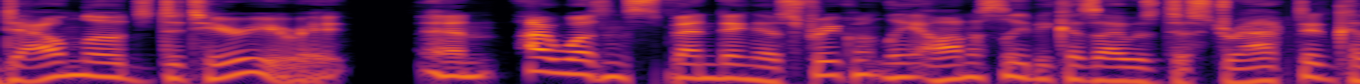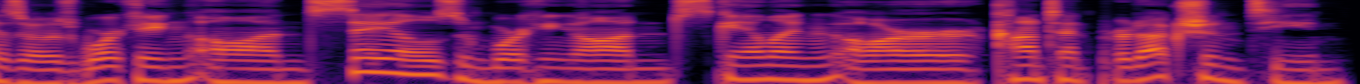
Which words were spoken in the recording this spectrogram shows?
downloads deteriorate. And I wasn't spending as frequently, honestly, because I was distracted because I was working on sales and working on scaling our content production team.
